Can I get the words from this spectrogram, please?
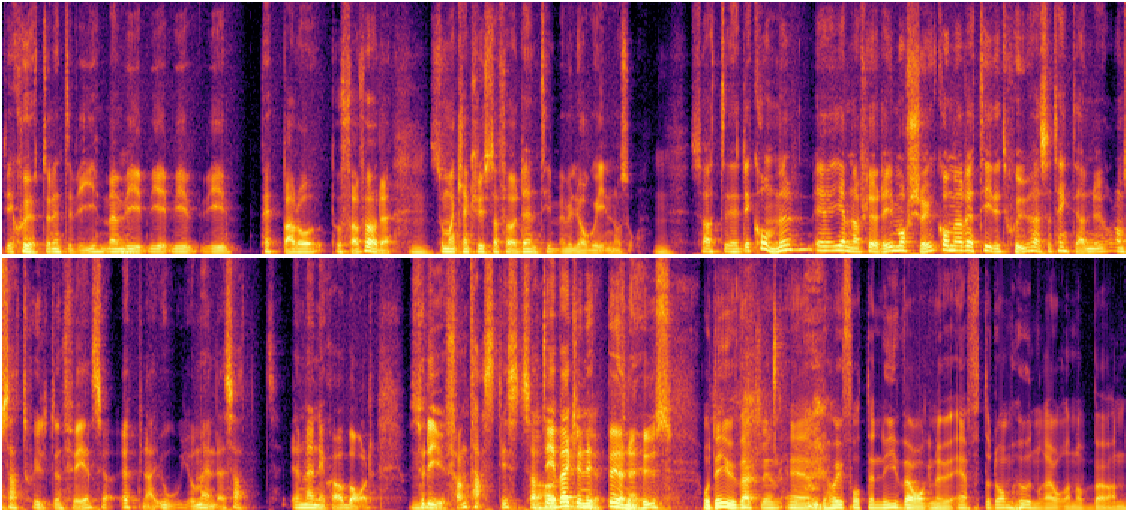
det sköter inte vi, men vi, vi, vi, vi peppar och puffar för det. Så man kan kryssa för den timmen vill jag gå in och så. Mm. Så att eh, det kommer eh, jämna flöde. I morse kom jag rätt tidigt, sju här, så tänkte jag nu har de satt skylten fel. Så jag öppnar, jo, jo men där satt en människa och bad. Så det är ju fantastiskt. Så att Ja, det är verkligen det är ett bönehus. Och det är ju verkligen, eh, det har ju fått en ny våg nu efter de hundra åren av bön.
